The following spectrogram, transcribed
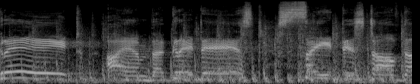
great I am the greatest scientist of the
